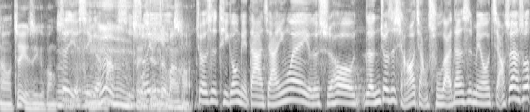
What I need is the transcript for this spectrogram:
哦，这也是一个方式。这也是一个方式，嗯所以我觉得这蛮好就是提供给大家。因为有的时候人就是想要讲出来，但是没有讲。虽然说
